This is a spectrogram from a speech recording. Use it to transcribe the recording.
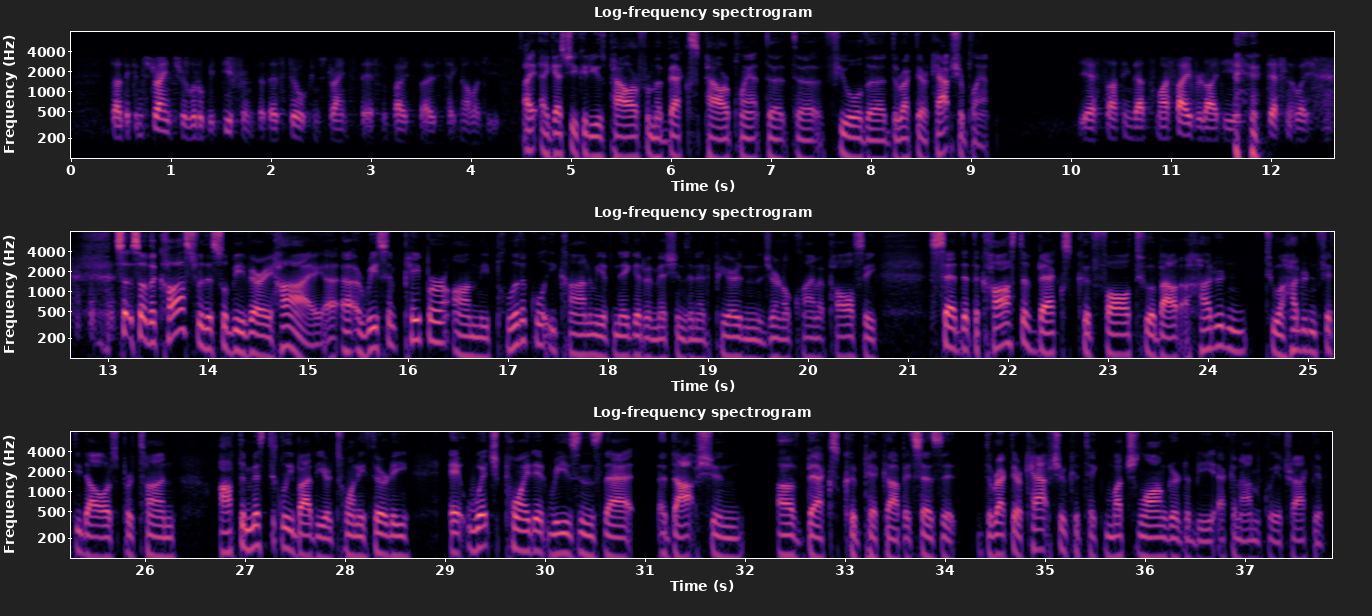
So the constraints are a little bit different, but there's still constraints there for both those technologies. I, I guess you could use power from a BECCS power plant to, to fuel the direct air capture plant. Yes, I think that's my favorite idea, definitely. so, so the cost for this will be very high. A, a, recent paper on the political economy of negative emissions, and it appeared in the journal Climate Policy, said that the cost of BECCS could fall to about 100 to 150 dollars per ton, optimistically by the year 2030. At which point, it reasons that adoption of BECCS could pick up. It says that direct air capture could take much longer to be economically attractive.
